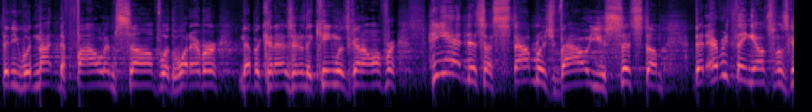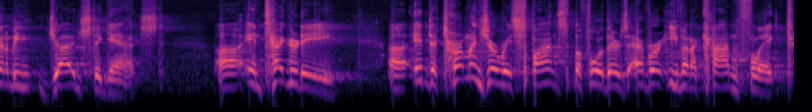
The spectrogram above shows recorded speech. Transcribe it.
that he would not defile himself with whatever Nebuchadnezzar and the king was going to offer. He had this established value system that everything else was going to be judged against. Uh, integrity, uh, it determines your response before there's ever even a conflict.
